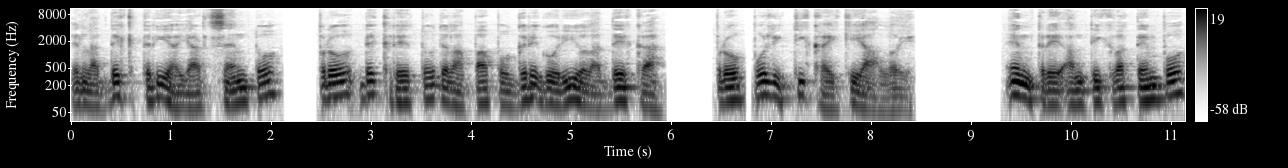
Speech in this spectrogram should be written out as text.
en la dectria iarcento pro decreto de la papo Gregorio la Deca pro politicae cialoi. Entre antiqua tempo,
